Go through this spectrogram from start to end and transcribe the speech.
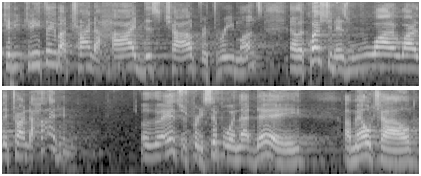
Can you, can you think about trying to hide this child for three months? Now, the question is, why, why are they trying to hide him? Well, the answer is pretty simple. In that day, a male child,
